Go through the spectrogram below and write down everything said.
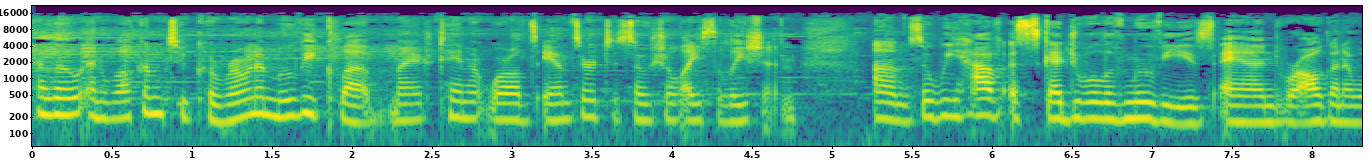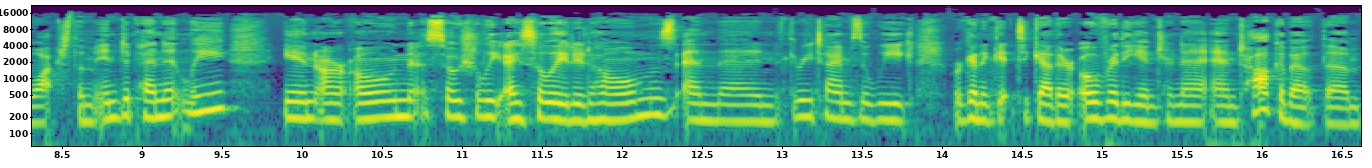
Hello and welcome to Corona Movie Club, my entertainment world's answer to social isolation. Um, so we have a schedule of movies, and we're all going to watch them independently in our own socially isolated homes. And then three times a week, we're going to get together over the internet and talk about them,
